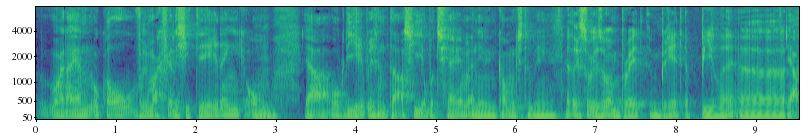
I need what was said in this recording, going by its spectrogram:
waar dat je ook wel voor mag feliciteren, denk ik, om ja, ook die representatie op het scherm en in hun comics te brengen. Ja, er is sowieso een breed, een breed appeal. Hè. Eh, Ja.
